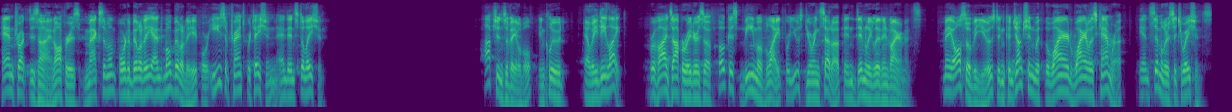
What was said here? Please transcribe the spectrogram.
Hand truck design offers maximum portability and mobility for ease of transportation and installation. Options available include LED light, provides operators a focused beam of light for use during setup in dimly lit environments. May also be used in conjunction with the wired wireless camera in similar situations.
